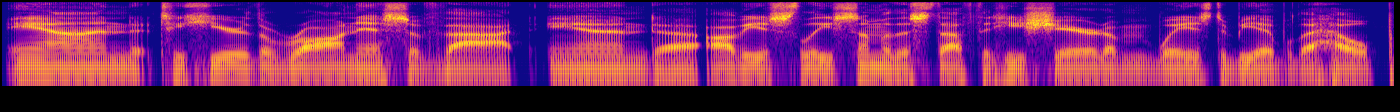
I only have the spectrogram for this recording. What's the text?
And to hear the rawness of that, and uh, obviously some of the stuff that he shared on ways to be able to help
